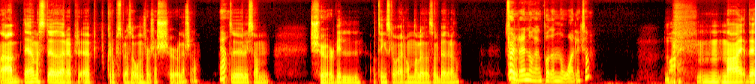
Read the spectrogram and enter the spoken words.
Nei, det er jo mest det der eh, kroppspresset overfor seg sjøl, kanskje. da. Ja. At du liksom sjøl vil at ting skal være annerledes eller bedre. da. Så- Føler dere noen gang på det nå, liksom? Nei. Mm, Nei, det,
